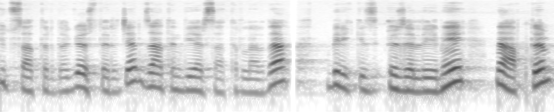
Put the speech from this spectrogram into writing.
3 satırda göstereceğim. Zaten diğer satırlarda birik özelliğini ne yaptım?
